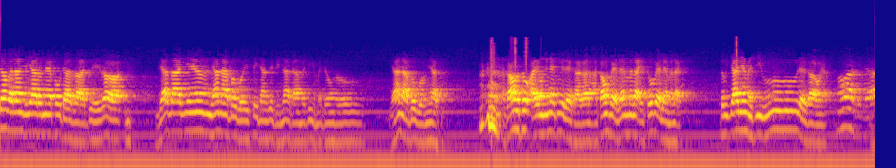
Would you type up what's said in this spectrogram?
လောကရန်တရားတော်နဲ့ဖုဒ္ဓသာတွေ့တော့ယတာချင်းဉာဏပုဂ္ဂိုလ်စိတ်တံစိတ်ဒီနာကံမတိမတုံလို့ဉာဏပုဂ္ဂိုလ်များအကောင်းဆုံးအာယုန်နဲ့တွေ့တဲ့အခါကအကောင်းပဲလည်းမလိုက်သိုးပဲလည်းမလိုက်သုံးကြားခြင်းမရှိဘူးတဲ့ကောင်ကမှန်ပါဗျာ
